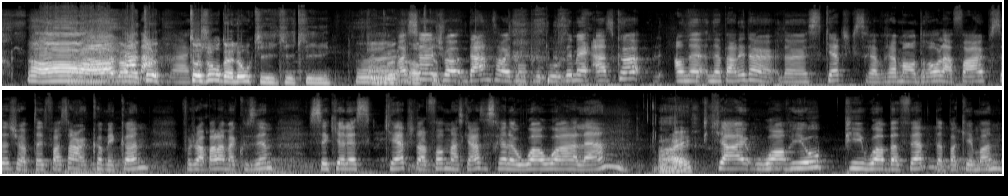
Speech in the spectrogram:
Ah, non, mais toujours de l'eau qui. Moi, ça, je vais, Dan, ça va être mon préposé. Mais en tout cas, on a, on a parlé d'un d'un sketch qui serait vraiment drôle à faire. Puis ça, je vais peut-être faire ça à un Comic Con. Faut que j'en parle à ma cousine. C'est que le sketch, dans le fond de mascara, ce serait le Wawa Land. Ouais. Puis qu'il y ait Wario puis Wobbuffet de Pokémon.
